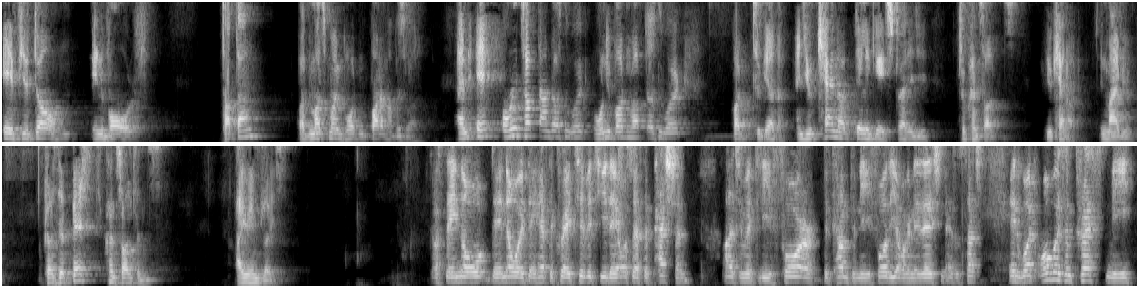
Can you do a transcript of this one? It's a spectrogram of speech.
if you don't involve top down, but much more important, bottom up as well. And it, only top down doesn't work, only bottom up doesn't work, but together. And you cannot delegate strategy to consultants. You cannot, in my view, because the best consultants are your employees. Because they know they know it, they have the creativity, they also have the passion ultimately for the company, for the organization as such. And what always impressed me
